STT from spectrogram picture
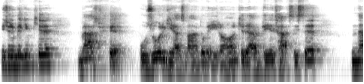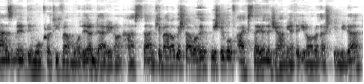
می‌تونیم بگیم که بخش بزرگی از مردم ایران که در پی تأسیس نظم دموکراتیک و مدرن در ایران هستند که بنا به شواهد میشه گفت اکثریت جمعیت ایران را تشکیل میدن.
